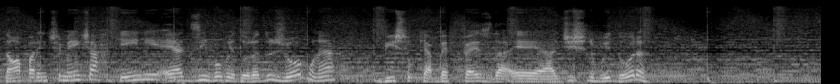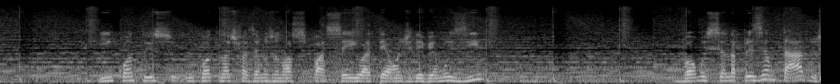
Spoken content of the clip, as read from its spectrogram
Então, aparentemente, a Arcane é a desenvolvedora do jogo, né? Visto que a Bethesda é a distribuidora. E enquanto isso, enquanto nós fazemos o nosso passeio até onde devemos ir, vamos sendo apresentados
